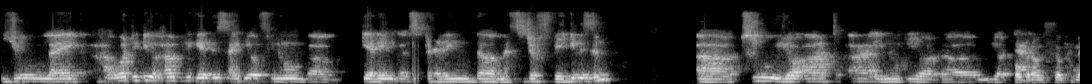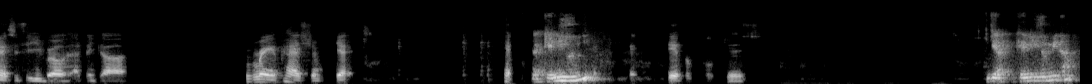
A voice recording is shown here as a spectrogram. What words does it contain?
you like how, what did you how did you get this idea of you know uh, getting uh, spreading the message of veganism uh, through your art? Uh, you know your uh, your. Hoping I'm still connected to you, bro. I think uh, Rain Passion. Yeah. Uh, Can you hear me? Difficult, just Yeah, can you hear me now?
